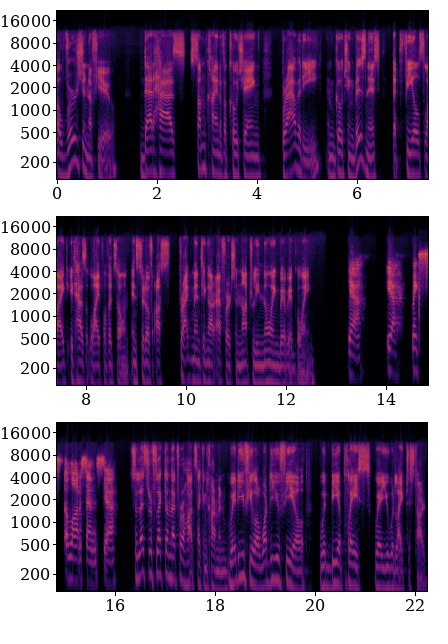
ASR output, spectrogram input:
a version of you that has some kind of a coaching gravity and coaching business that feels like it has a life of its own instead of us fragmenting our efforts and not really knowing where we're going. Yeah. Yeah. Makes a lot of sense. Yeah. So let's reflect on that for a hot second, Carmen. Where do you feel, or what do you feel would be a place where you would like to start?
